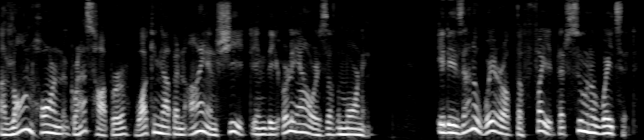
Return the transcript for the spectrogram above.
A longhorn grasshopper walking up an iron sheet in the early hours of the morning. It is unaware of the fate that soon awaits it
